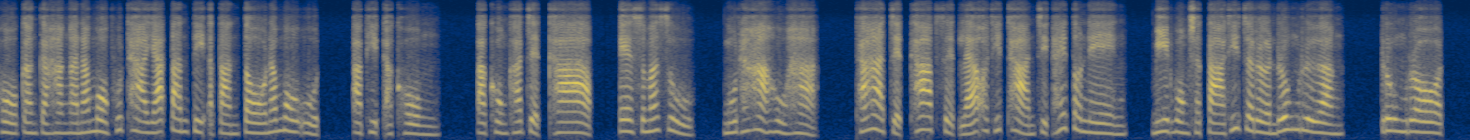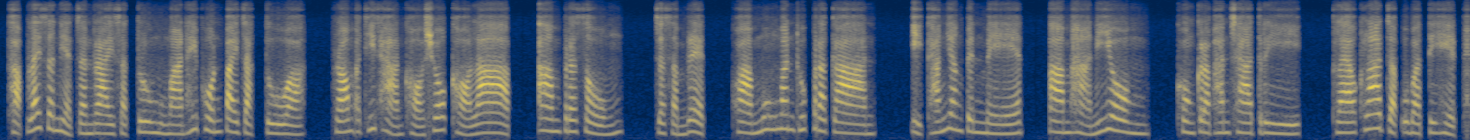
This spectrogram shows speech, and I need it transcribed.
โหกังกะหังอานโมพุทธายะตันติอตันโตนโมอุดอภิตอคง อคงคะเจ็ดคาบ เอสมะสูมุทหาหูหะทหาเจ็ดคาบเสร็จแล้วอธิษฐานจิตให้ตนเอง มีดวงชะตาที่เจริญรุ่งเรือง รุ่งโรดขับไล่เสนียดจันไรศัตรูหมู่มารให้พ้นไปจากตัว พร้อมอธิษฐานขอโชคขอลาบ อามประสงค์ จะสำเร็จความมุ่งมั่นทุกประการ อีกทั้งยังเป็นเมตรตามหานิยม คงกระพันชาตรี แคล้วคลาดจากอุบัติเหตุเพ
